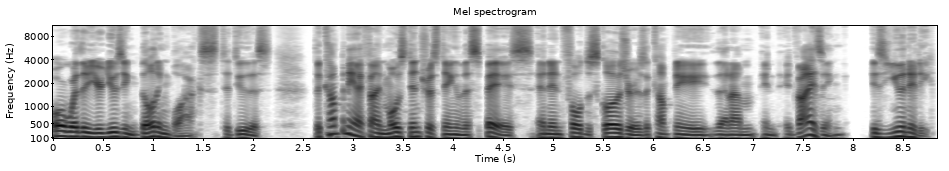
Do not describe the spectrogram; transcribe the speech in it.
or whether you're using building blocks to do this. The company I find most interesting in this space, and in full disclosure, is a company that I'm advising, is Unity.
